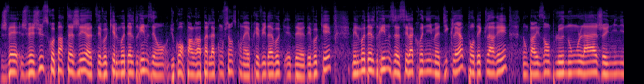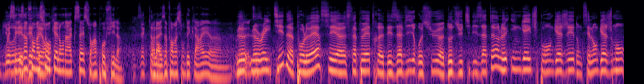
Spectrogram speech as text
Je vais, je vais juste repartager, euh, le modèle Dreams et on- du coup on reparlera pas de la confiance qu'on avait prévu d'évoquer. Mais le modèle Dreams, c'est l'acronyme Declared pour déclarer. Donc par exemple le nom, l'âge, une mini bio. Oui, c'est les informations auxquelles on a accès sur un profil. Exactement. Voilà, les informations déclarées. euh, Le, le rated pour le R, c'est euh, cela peut être des avis reçus euh, d'autres utilisateurs. Le engage pour engager, donc c'est l'engagement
